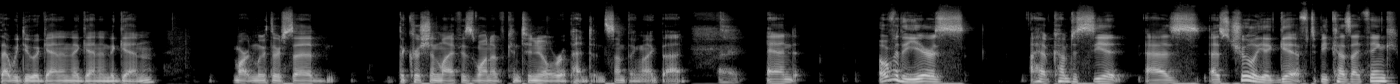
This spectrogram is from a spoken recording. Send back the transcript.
that we do again and again and again. Martin Luther said the Christian life is one of continual repentance, something like that. Right. And over the years, I have come to see it as as truly a gift because I think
